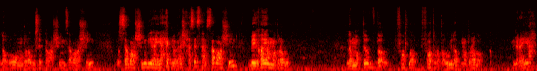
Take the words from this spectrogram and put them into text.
لو هو مضربه 26 27 وال 27 دي ريحت ما بقاش حاسسها ال 27 بيغير مضربه. لما بتفضل فتره طويلة بمضربك مريح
